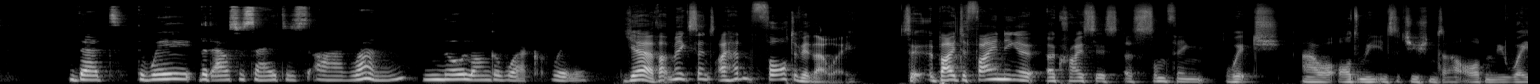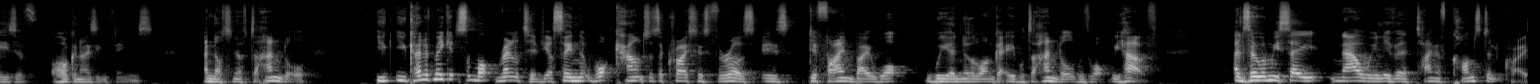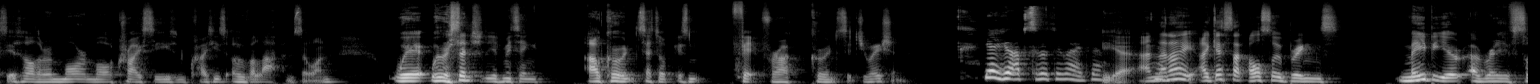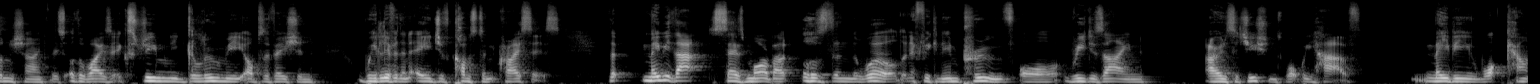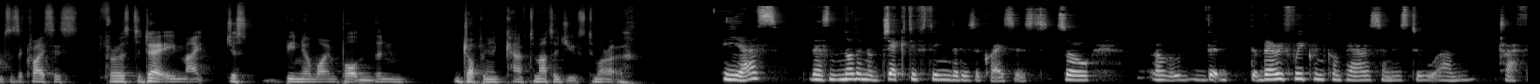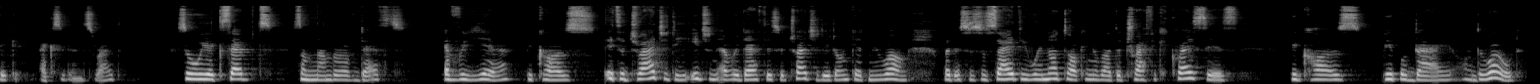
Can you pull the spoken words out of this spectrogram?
that the way that our societies are run no longer work really. Yeah, that makes sense. I hadn't thought of it that way. So by defining a, a crisis as something which our ordinary institutions and our ordinary ways of organizing things are not enough to handle, you, you kind of make it somewhat relative. You're saying that what counts as a crisis for us is defined by what we are no longer able to handle with what we have. And so when we say now we live a time of constant crisis, or there are more and more crises and crises overlap and so on, we're, we're essentially admitting our current setup isn't fit for our current situation. Yeah, you're absolutely right. Yeah. Yeah. And yeah. then I, I guess that also brings maybe a, a ray of sunshine to this otherwise extremely gloomy observation. We live in an age of constant crisis. That maybe that says more about us than the world. And if we can improve or redesign our institutions, what we have, maybe what counts as a crisis for us today might just be no more important than dropping a can of tomato juice tomorrow. Yes, there's not an objective thing that is a crisis. So uh, the, the, very frequent comparison is to um, traffic accidents, right? So we accept some number of deaths every year because it's a tragedy. Each and every death is a tragedy. Don't get me wrong. But as a society, we're not talking about the traffic crisis because people die on the road.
